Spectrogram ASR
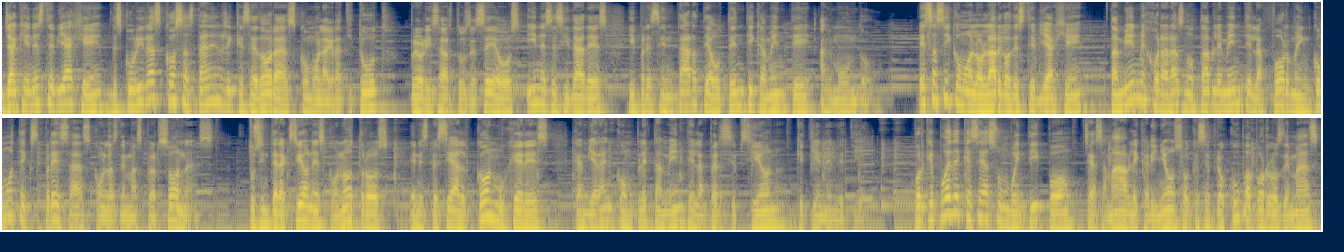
ya que en este viaje descubrirás cosas tan enriquecedoras como la gratitud, priorizar tus deseos y necesidades y presentarte auténticamente al mundo. Es así como a lo largo de este viaje, también mejorarás notablemente la forma en cómo te expresas con las demás personas. Tus interacciones con otros, en especial con mujeres, cambiarán completamente la percepción que tienen de ti. Porque puede que seas un buen tipo, seas amable, cariñoso, que se preocupa por los demás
